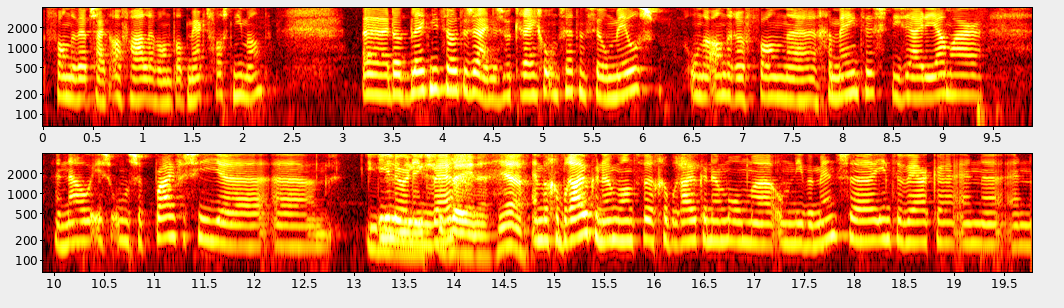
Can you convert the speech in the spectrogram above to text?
van de website afhalen, want dat merkt vast niemand. Dat bleek niet zo te zijn, dus we kregen ontzettend veel mails, onder andere van gemeentes die zeiden, ja maar nou is onze privacy ehm, E-learning verdwenen. Ja. en we gebruiken hem, want we gebruiken hem om, eh, om nieuwe mensen in te werken. En, eh, en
